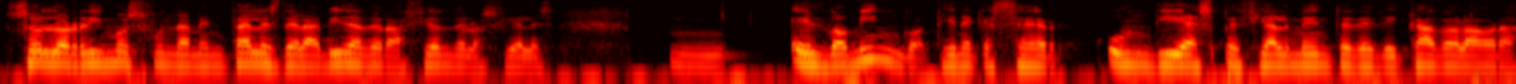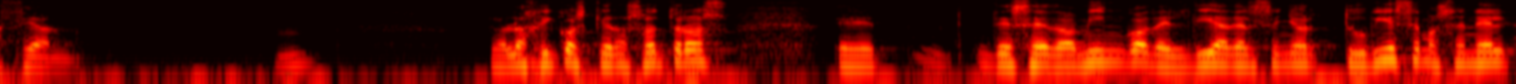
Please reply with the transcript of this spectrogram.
son los ritmos fundamentales de la vida de oración de los fieles. Mm, el domingo tiene que ser un día especialmente dedicado a la oración. Lo lógico es que nosotros, eh, de ese domingo, del Día del Señor, tuviésemos en él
